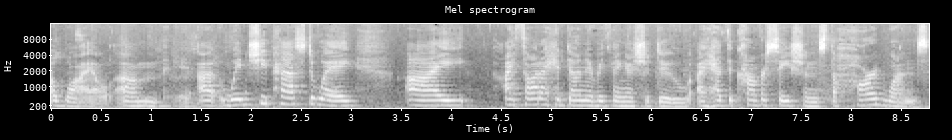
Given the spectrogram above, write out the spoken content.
a while. Um, uh, when she passed away, I I thought I had done everything I should do. I had the conversations, the hard ones.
